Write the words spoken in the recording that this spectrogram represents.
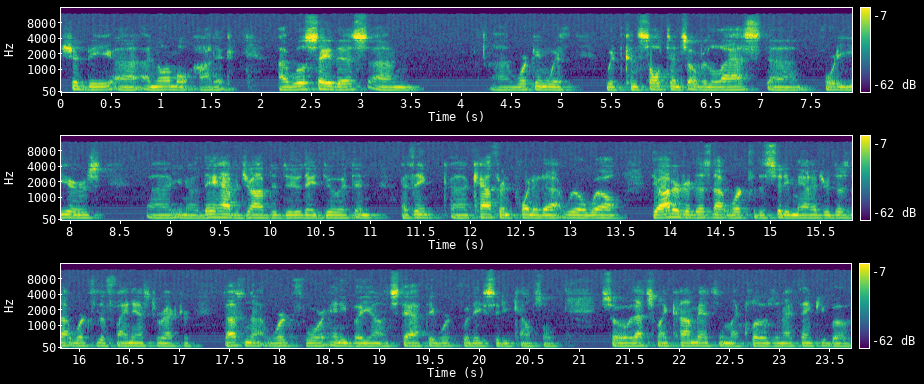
should be uh, a normal audit. I will say this, um, uh, working with, with consultants over the last uh, 40 years, uh, you know, they have a job to do, they do it. And I think uh, Catherine pointed out real well. The auditor does not work for the city manager, does not work for the finance director, does not work for anybody on staff. They work for the city council. So that's my comments and my close, and I thank you both.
